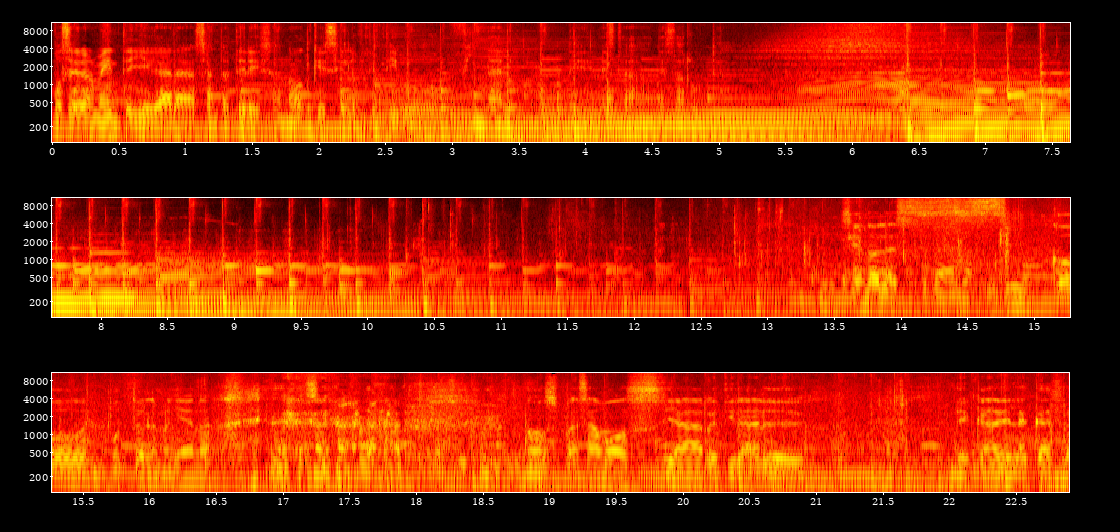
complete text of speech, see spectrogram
posteriormente llegar a Santa Teresa, ¿no? que es el objetivo final de, esta, de esta ruta. Siendo las 5 en punto de la mañana, nos pasamos ya a retirar de acá de la casa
